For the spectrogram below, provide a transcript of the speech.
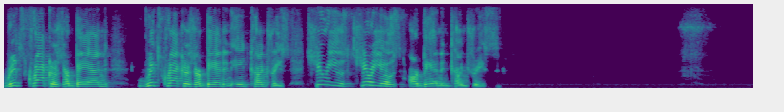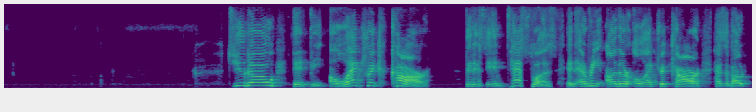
Ritz crackers are banned. Ritz crackers are banned in eight countries. Cheerios, Cheerios are banned in countries. Do you know that the electric car that is in Teslas and every other electric car has about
